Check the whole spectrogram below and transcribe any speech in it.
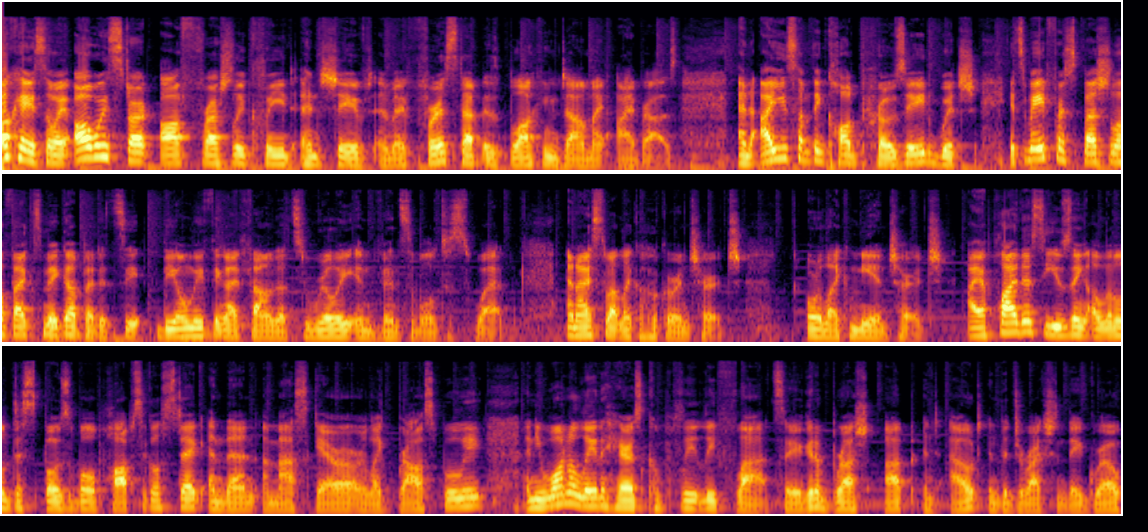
Okay, so I always start off freshly cleaned and shaved, and my first step is blocking down my eyebrows. And I use something called Pros-Aide, which it's made for special effects makeup, but it's the, the only thing I found that's really invincible to sweat. And I sweat like a hooker in church or like me in church. I apply this using a little disposable popsicle stick and then a mascara or like brow spoolie, and you want to lay the hairs completely flat, so you're going to brush up and out in the direction they grow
